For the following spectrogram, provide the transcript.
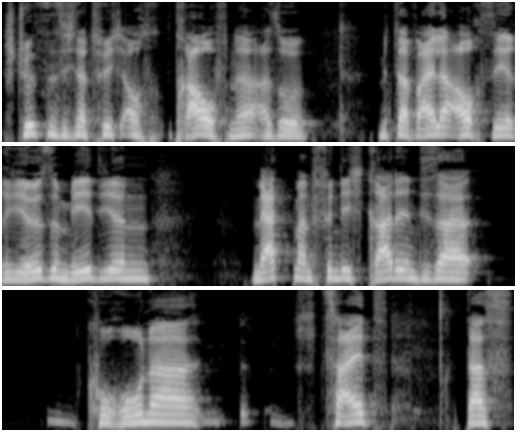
stürzen sich natürlich auch drauf, ne? Also mittlerweile auch seriöse Medien merkt man, finde ich, gerade in dieser Corona-Zeit, dass,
